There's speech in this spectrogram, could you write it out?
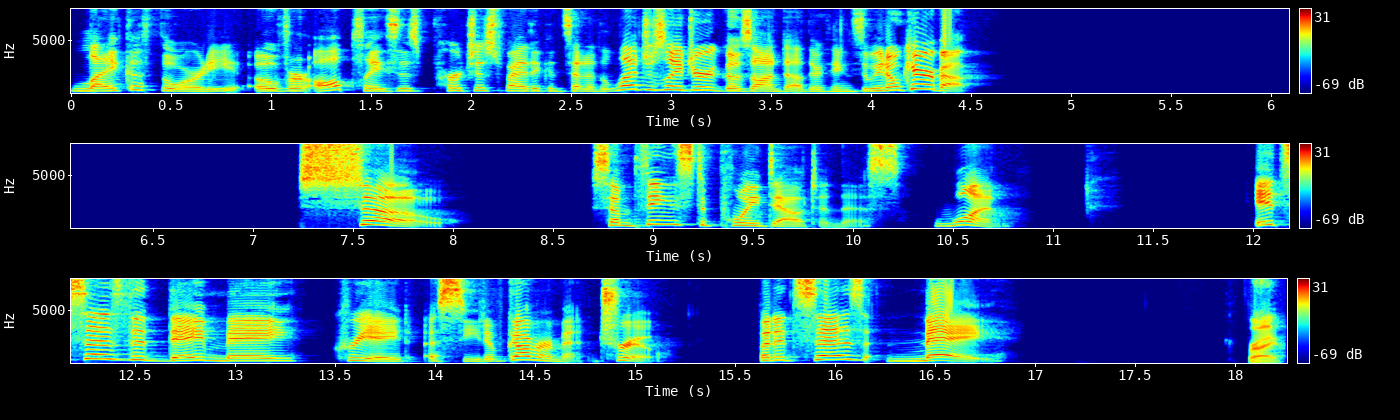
like authority over all places purchased by the consent of the legislature. It goes on to other things that we don't care about. So, some things to point out in this. One, It says that they may create a seat of government. True. But it says may. Right.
